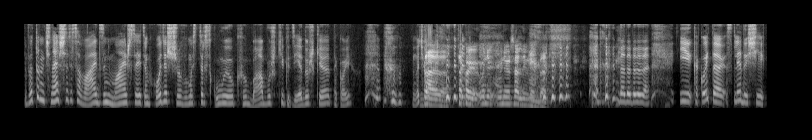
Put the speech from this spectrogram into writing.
Вот ты начинаешь рисовать, занимаешься этим, ходишь в мастерскую к бабушке, к дедушке, такой. Ну чё? Да, да, такой уни- универсальный внук, да. Да-да-да-да. И какой-то следующий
